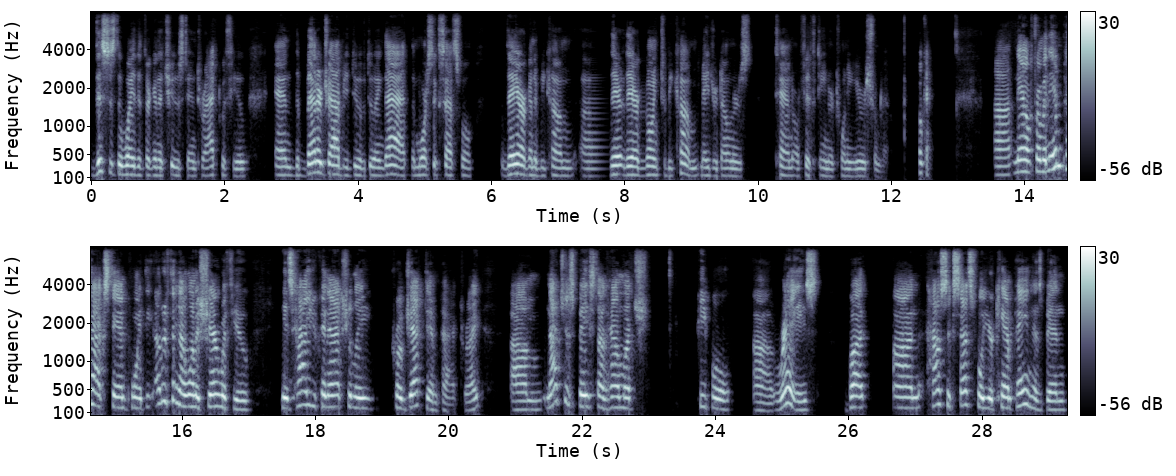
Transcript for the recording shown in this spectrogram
this is the way that they're going to choose to interact with you. And the better job you do of doing that, the more successful they are going to become. Uh, they're they're going to become major donors 10 or 15 or 20 years from now. Okay. Uh, now, from an impact standpoint, the other thing I want to share with you is how you can actually project impact, right? Um, not just based on how much people uh, raise, but on how successful your campaign has been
